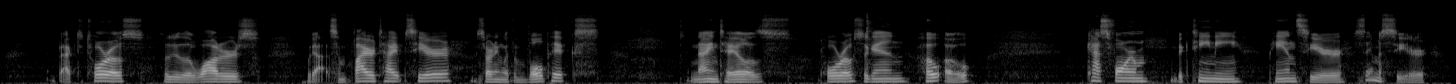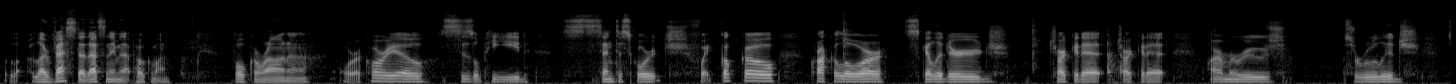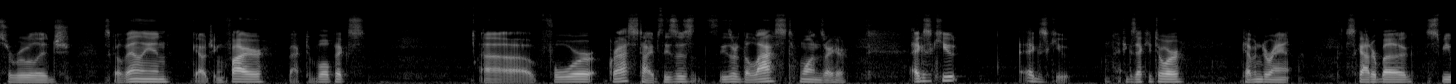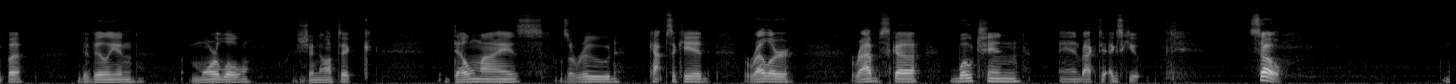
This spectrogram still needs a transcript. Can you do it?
Back to Tauros. Those are the waters. We got some fire types here, starting with Vulpix, Ninetales, Tauros again, Ho-Oh, Castform, Victini, Pansear, Simisear, Larvesta, that's the name of that Pokemon, Volcarona, Oricorio, Sizzlipede, Centiskorch, Fuecoco, Crocalor, Skeledirge, Charcadet, Charcadet, Armarouge, Ceruledge, Ceruledge, Scovillain, Gouging Fire, back to Vulpix. Uh, for grass types, these are these are the last ones right here. Exeggcute, Exeggcute, Exeggutor, Kevin Durant, Scatterbug, Spewpa, Vivillon, Morelull, Shiinotic, Dhelmise, Zarude, Capsakid, Rellor, Rabsca, Wo-Chien, and back to Exeggcute. So,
